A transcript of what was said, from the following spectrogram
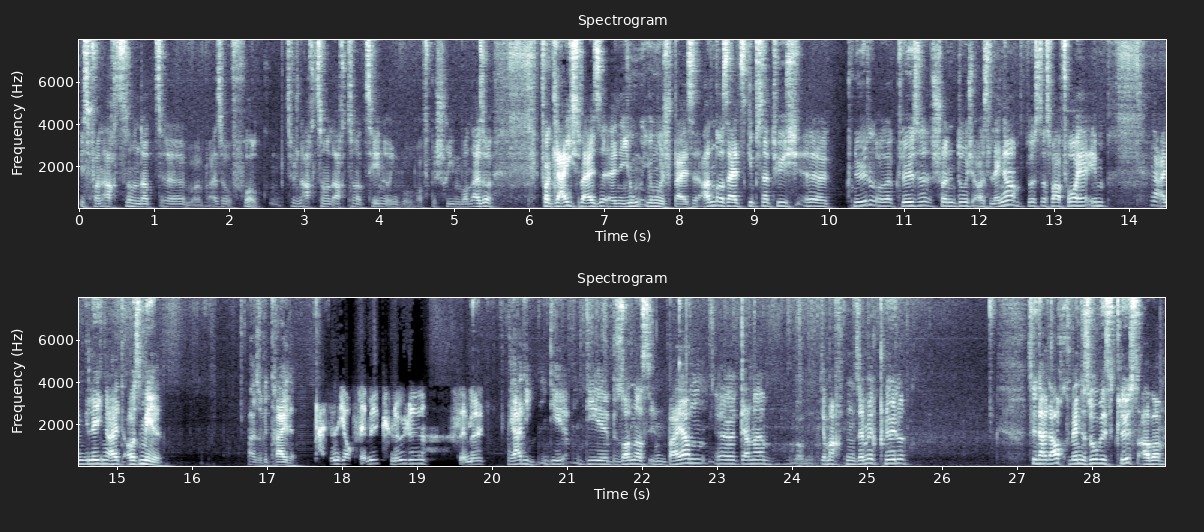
ist von 1800, äh, also vor, zwischen 1800 und 1810 irgendwo aufgeschrieben worden. Also vergleichsweise eine jung, junge Speise. Andererseits gibt es natürlich äh, Knödel oder Klöße schon durchaus länger. Bloß das war vorher eben eine Angelegenheit aus Mehl. Also Getreide. Heißt nicht auch Semmelknödel? Semmel? Ja, die, die, die besonders in Bayern äh, gerne gemachten Semmelknödel sind halt auch, wenn du so willst, Klöße, aber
